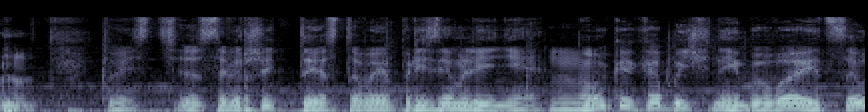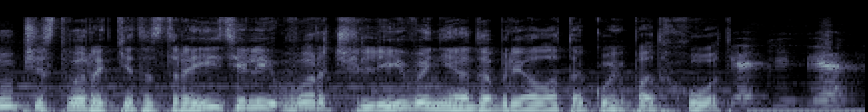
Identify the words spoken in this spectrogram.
то есть э, совершить тестовое приземление. Но, как обычно и бывает, сообщество ракетостроителей ворчливо не одобряло такой подход. Я тебе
